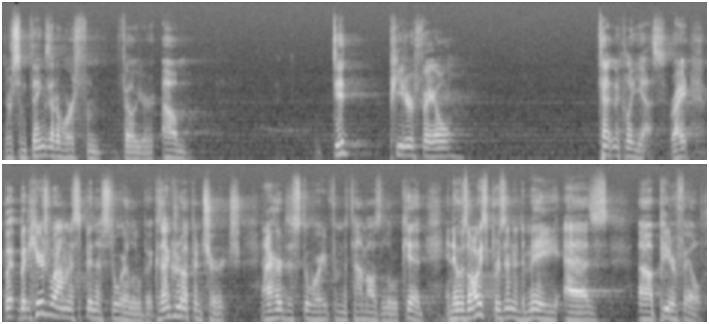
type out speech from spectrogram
There are some things that are worse from failure. Um, did Peter fail? Technically, yes, right? But, but here's where I'm going to spin the story a little bit because I grew up in church and I heard this story from the time I was a little kid. And it was always presented to me as uh, Peter failed.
